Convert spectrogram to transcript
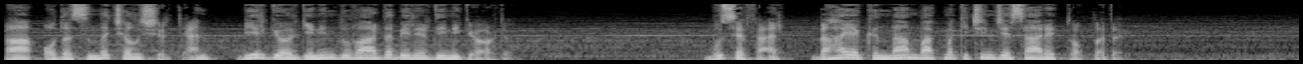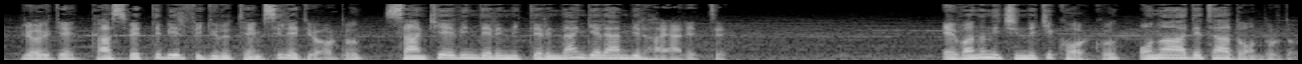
A odasında çalışırken bir gölgenin duvarda belirdiğini gördü. Bu sefer daha yakından bakmak için cesaret topladı. Gölge, kasvetli bir figürü temsil ediyordu, sanki evin derinliklerinden gelen bir hayaletti. Eva'nın içindeki korku, onu adeta dondurdu.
